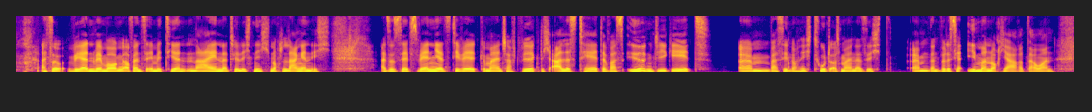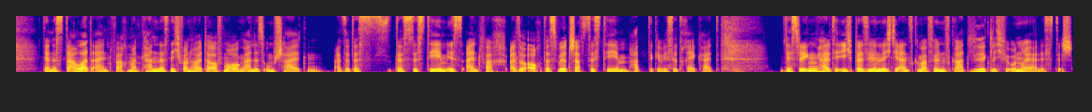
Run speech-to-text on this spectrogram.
also werden wir morgen aufhören zu emittieren? Nein, natürlich nicht, noch lange nicht. Also selbst wenn jetzt die Weltgemeinschaft wirklich alles täte, was irgendwie geht, ähm, was sie noch nicht tut aus meiner Sicht, ähm, dann wird es ja immer noch Jahre dauern. Denn es dauert einfach. Man kann das nicht von heute auf morgen alles umschalten. Also das, das System ist einfach, also auch das Wirtschaftssystem hat eine gewisse Trägheit. Deswegen halte ich persönlich die 1,5 Grad wirklich für unrealistisch.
